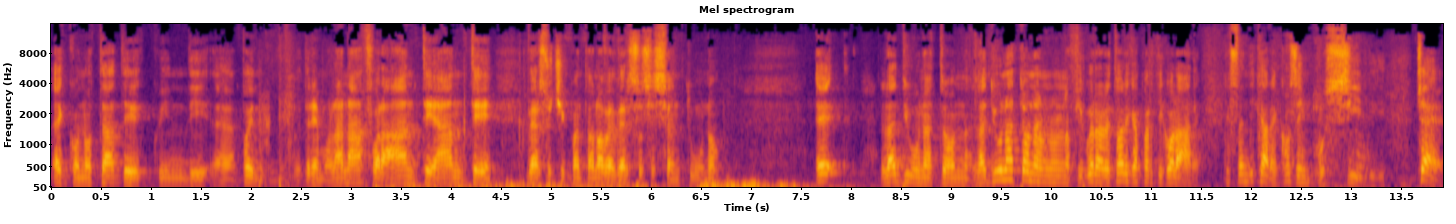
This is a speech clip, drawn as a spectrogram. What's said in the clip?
Ecco, notate quindi, eh, poi vedremo l'anafora ante ante verso 59 verso 61 e la Dunaton. La Dunaton è una figura retorica particolare che sta a indicare cose impossibili. Cioè,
